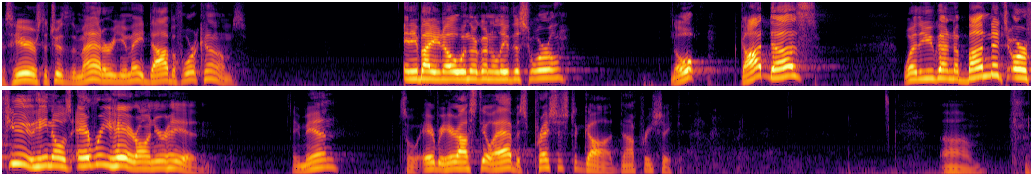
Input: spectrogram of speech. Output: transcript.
Because here's the truth of the matter you may die before it comes. Anybody know when they're going to leave this world? Nope. God does. Whether you've got an abundance or a few, He knows every hair on your head. Amen? So every hair I still have is precious to God, and I appreciate that. Um,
